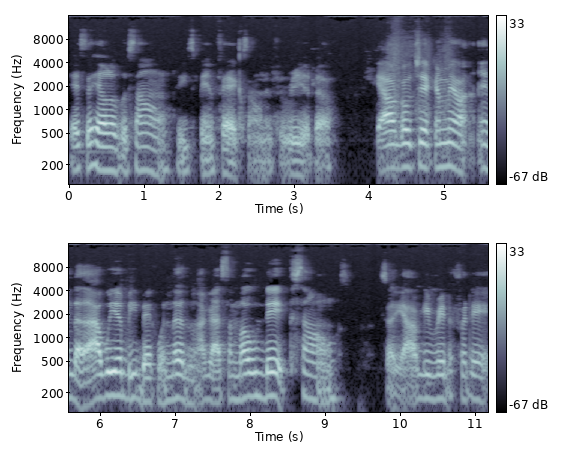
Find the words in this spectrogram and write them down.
that's a hell of a song. He spent facts on it for real, though. Y'all go check him out. And uh, I will be back with another. I got some old deck songs. So y'all get ready for that.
